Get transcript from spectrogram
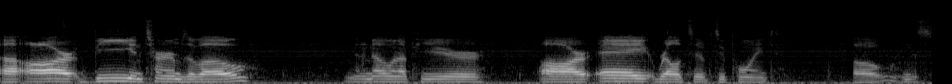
uh, RB in terms of O. And then another one up here, RA relative to point O. And this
